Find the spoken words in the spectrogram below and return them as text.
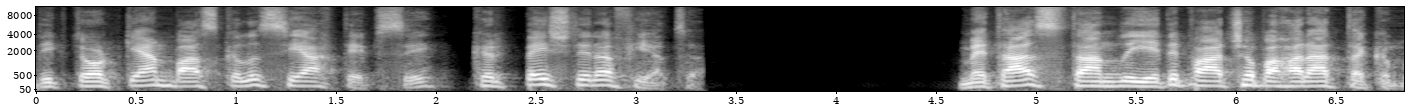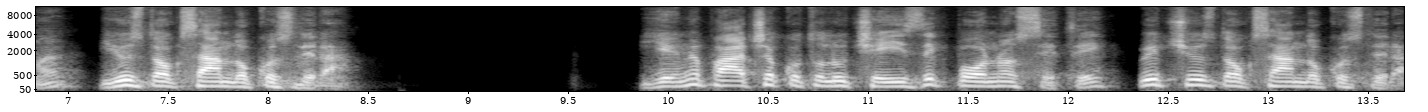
Dikdörtgen baskılı siyah tepsi 45 lira fiyatı. Metal standlı 7 parça baharat takımı 199 lira. 20 parça kutulu çeyizlik bornoz seti 399 lira.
